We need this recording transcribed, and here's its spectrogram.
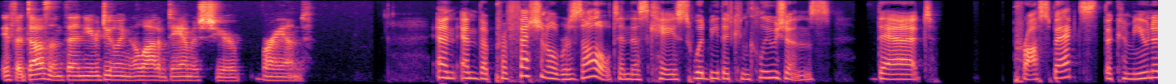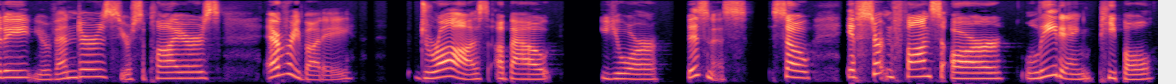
if it doesn't, then you're doing a lot of damage to your brand. And and the professional result in this case would be the conclusions that prospects, the community, your vendors, your suppliers, everybody draws about your business. So if certain fonts are leading people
